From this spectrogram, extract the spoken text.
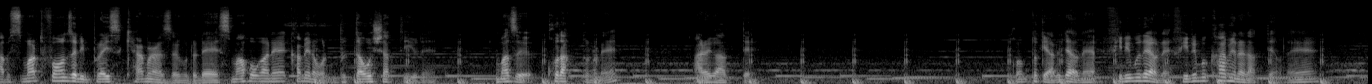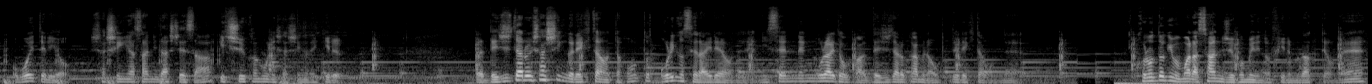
Have smartphones replace cameras ということで、スマホがね、カメラをぶっ倒したっていうね。まず、コダックのね、あれがあって。この時あれだよね。フィルムだよね。フィルムカメラだったよね。覚えてるよ。写真屋さんに出してさ、1週間後に写真ができる。デジタル写真ができたのって本当ゴリの世代だよね。2000年ぐらいとかからデジタルカメラ出てきたもんね。この時もまだ 35mm のフィルムだったよね。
